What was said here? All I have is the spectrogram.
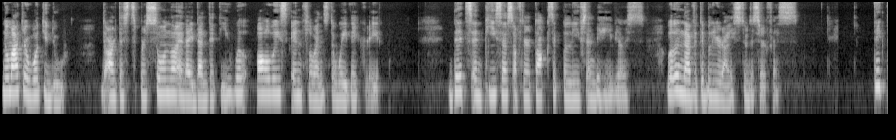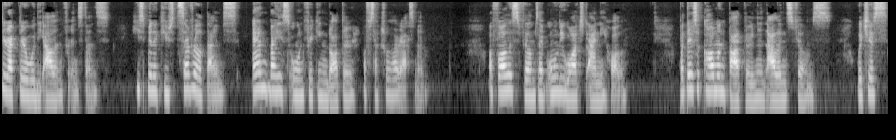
No matter what you do, the artist's persona and identity will always influence the way they create. Bits and pieces of their toxic beliefs and behaviors will inevitably rise to the surface. Take director Woody Allen, for instance. He's been accused several times, and by his own freaking daughter, of sexual harassment. Of all his films, I've only watched Annie Hall, but there's a common pattern in Allen's films, which is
